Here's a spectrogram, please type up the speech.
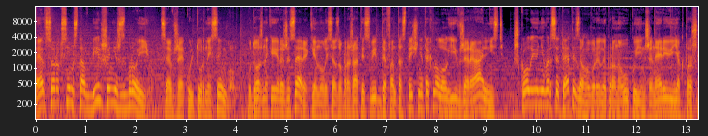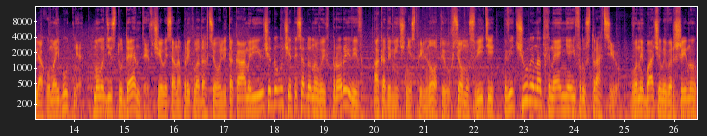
F-47 став більше ніж зброєю. Це вже культурний символ. Художники і режисери кинулися зображати світ, де фантастичні технології вже реальність. Школи й університети заговорили про науку і інженерію як про шлях у майбутнє. Молоді студенти вчилися на прикладах цього літака, мріючи долучитися до нових проривів. Академічні спільноти у всьому світі відчули натхнення і фрустрацію. Вони бачили вершину,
